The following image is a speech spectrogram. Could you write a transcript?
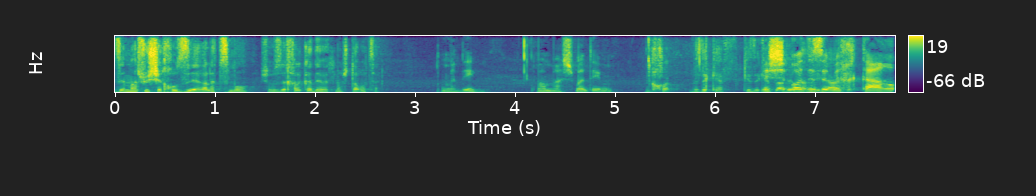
זה משהו שחוזר על עצמו, שעוזר לך לקדם את מה שאתה רוצה. מדהים, ממש מדהים. נכון, וזה כיף, כי זה כיף להעביר את המידע. יש עוד איזה מחקר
